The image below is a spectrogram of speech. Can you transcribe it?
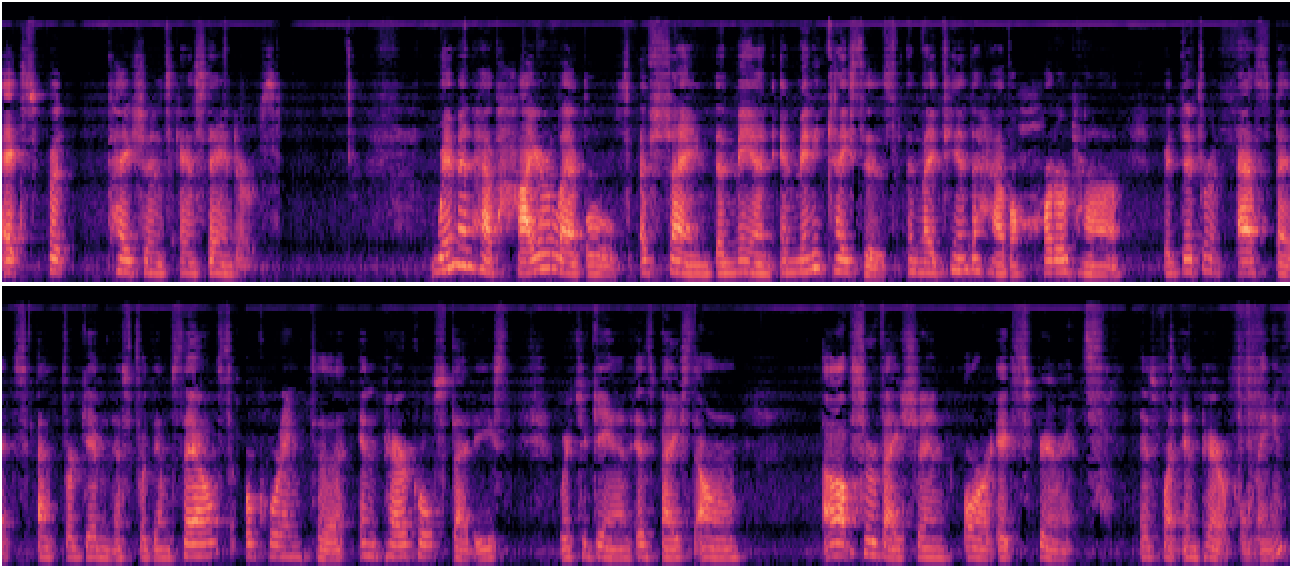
expectations and standards. Women have higher levels of shame than men in many cases, and they tend to have a harder time with different aspects of forgiveness for themselves, according to empirical studies which again is based on observation or experience, is what empirical means.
